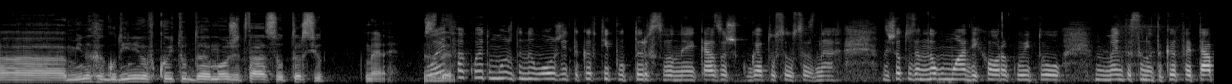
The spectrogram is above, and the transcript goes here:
а, минаха години, в които да може това да се оттърси от мене. Кое е това, което може да наложи такъв тип отърсване, казваш, когато се осъзнах? Защото за много млади хора, които в момента са на такъв етап,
